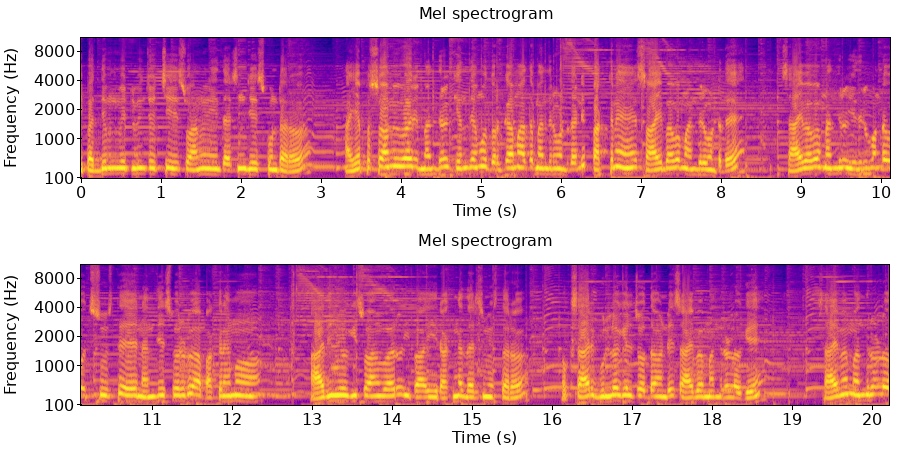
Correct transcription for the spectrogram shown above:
ఈ పద్దెనిమిది మెట్ల నుంచి వచ్చి స్వామిని దర్శనం చేసుకుంటారు. అయ్యప్ప స్వామి వారి మందిరం కిందేమో దుర్గామాత మందిరం ఉంటుందండి. పక్కనే సాయిబాబా మందిరం ఉంటుంది. సాయిబాబా మందిరం ఎదురుగుండా వచ్చి చూస్తే నందీశ్వరుడు ఆ పక్కనేమో ఆదియోగి స్వామివారు ఈ రకంగా దర్శనమిస్తారు. ఒకసారి గుళ్ళోకి వెళ్ళి చూద్దామండి సాయిబాబా మందిరంలోకి. సాయిబాబా మందిరంలో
